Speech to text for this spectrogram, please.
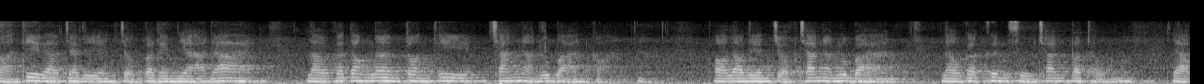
ก่อนที่เราจะเรียนจบปริญญาได้ เราก็ต้องเริ่มต้นที่ชั้นอนุบาลก่อน พอเราเรียนจบชั้นอนุบาล เราก็ขึ้นสู่ชั้นประถม จาก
